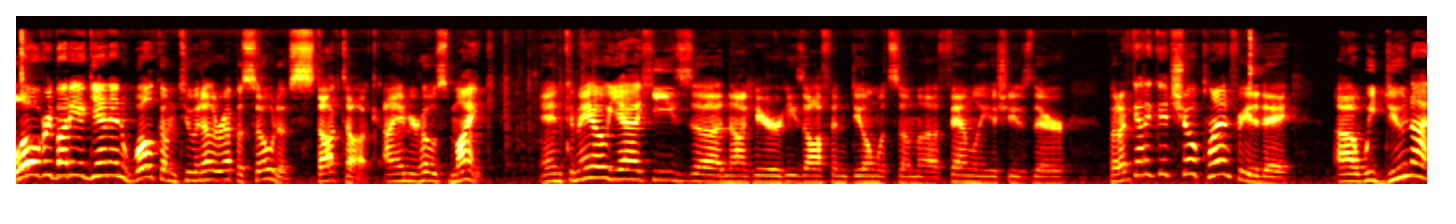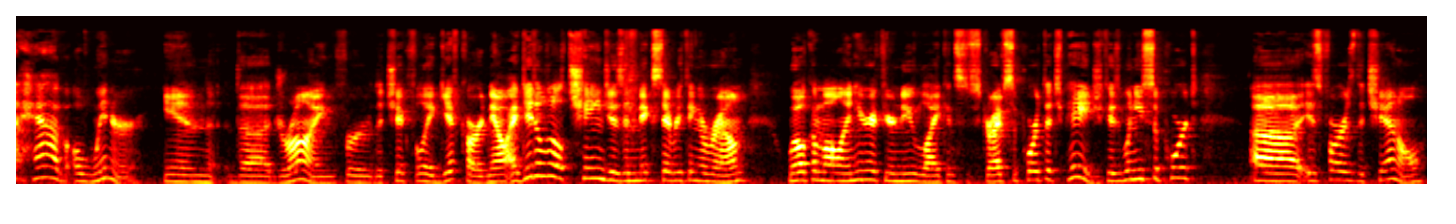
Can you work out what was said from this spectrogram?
Hello, everybody, again, and welcome to another episode of Stock Talk. I am your host, Mike. And Cameo, yeah, he's uh, not here. He's often dealing with some uh, family issues there. But I've got a good show planned for you today. Uh, we do not have a winner in the drawing for the Chick fil A gift card. Now, I did a little changes and mixed everything around. Welcome all in here. If you're new, like and subscribe. Support the page because when you support, uh, as far as the channel,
